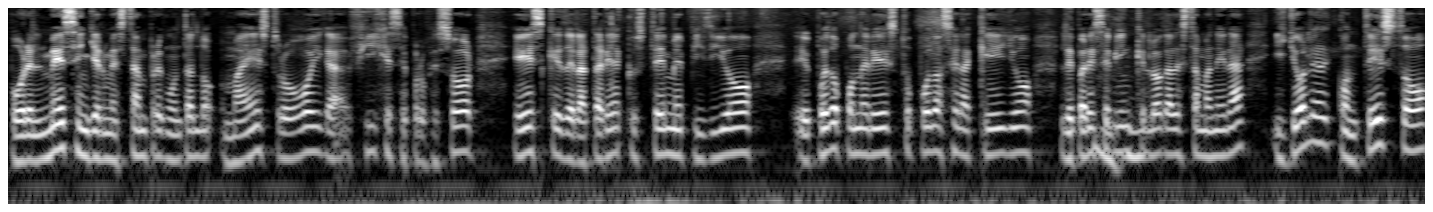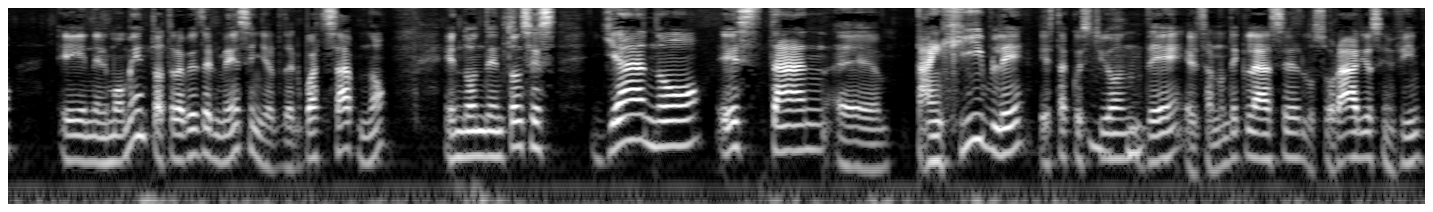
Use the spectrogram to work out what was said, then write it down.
por el Messenger me están preguntando, maestro, oiga, fíjese, profesor, es que de la tarea que usted me pidió, eh, puedo poner esto, puedo hacer aquello, ¿le parece bien que lo haga de esta manera? Y yo le contesto en el momento a través del Messenger, del WhatsApp, ¿no? En donde entonces ya no es tan eh, tangible esta cuestión de el salón de clases, los horarios, en fin.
